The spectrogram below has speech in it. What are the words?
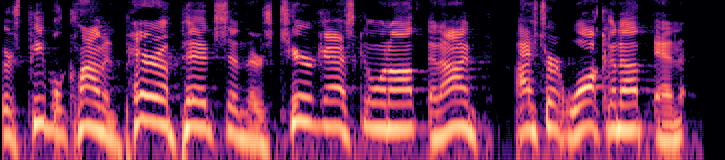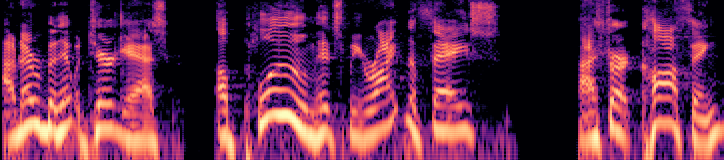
there's people climbing parapets and there's tear gas going off. And I'm I start walking up and I've never been hit with tear gas. A plume hits me right in the face. I start coughing.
